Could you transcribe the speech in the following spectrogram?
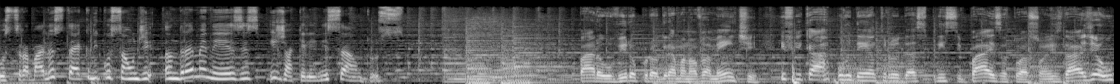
Os trabalhos técnicos são de André Menezes e Jaqueline Santos. Para ouvir o programa novamente e ficar por dentro das principais atuações da AGU,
